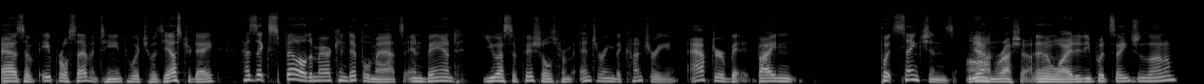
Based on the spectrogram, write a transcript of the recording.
as of April 17th, which was yesterday, has expelled American diplomats and banned U.S. officials from entering the country after B- Biden put sanctions on Yeah. Russia. And why did he put sanctions on them?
